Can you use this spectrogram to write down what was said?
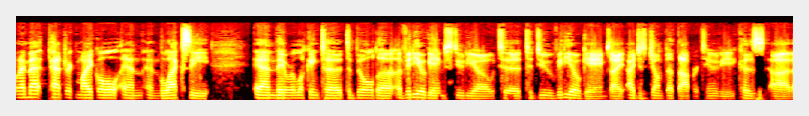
when i met patrick michael and and lexi and they were looking to to build a, a, video game studio to to do video games, I, I just jumped at the opportunity because uh,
